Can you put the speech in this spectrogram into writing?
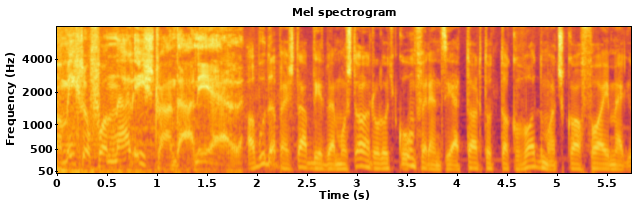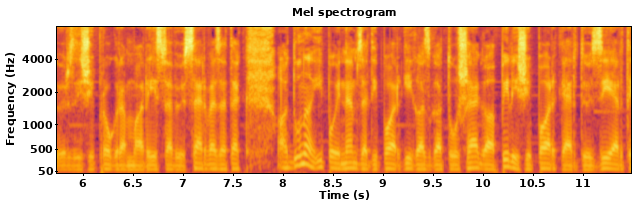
A mikrofonnál István Dániel. A Budapest update most arról, hogy konferenciát tartottak vadmacska faj megőrzési programban résztvevő szervezetek, a Duna Ipoly Nemzeti Park igazgatósága, a Pilisi Parkertő ZRT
